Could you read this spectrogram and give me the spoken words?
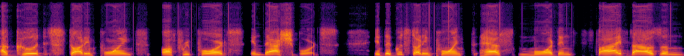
a good starting point of reports and dashboards. If the good starting point has more than 5,000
